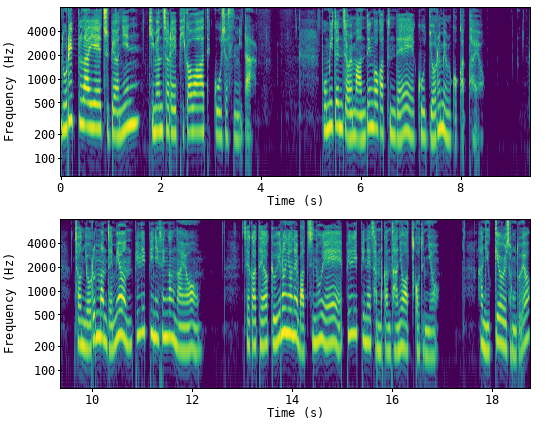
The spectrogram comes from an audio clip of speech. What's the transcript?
놀이플라이의 주변인 김현철의 비가 와 듣고 오셨습니다. 봄이 된 지 얼마 안 된 것 같은데 곧 여름이 올 것 같아요. 전 여름만 되면 필리핀이 생각나요. 제가 대학교 1학년을 마친 후에 필리핀에 잠깐 다녀왔거든요. 한 6개월 정도요?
